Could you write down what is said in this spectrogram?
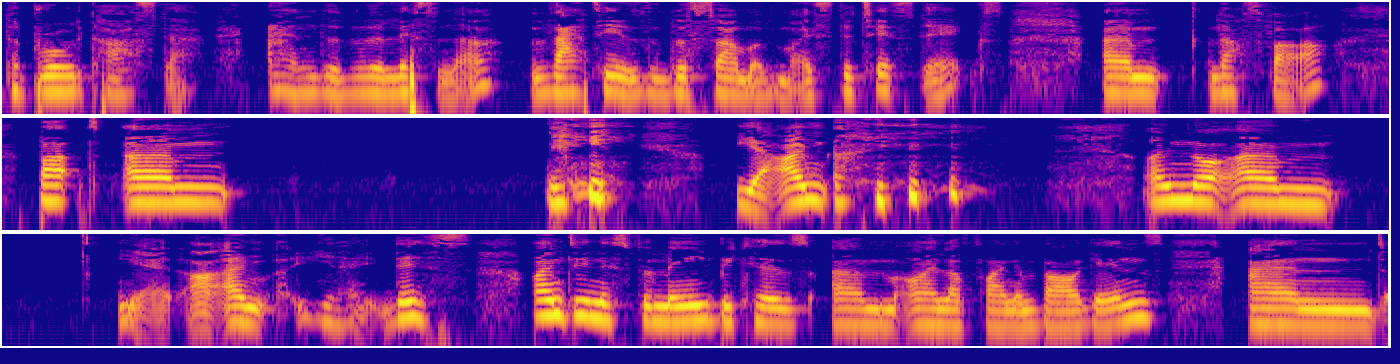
the broadcaster and the listener. That is the sum of my statistics um, thus far. But um, yeah, I'm I'm not um, yeah, I, am you know this. I'm doing this for me because um, I love finding bargains, and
